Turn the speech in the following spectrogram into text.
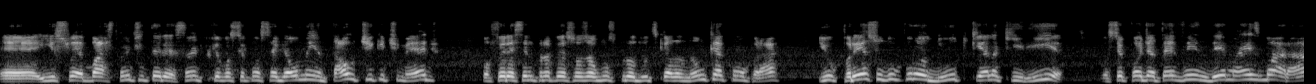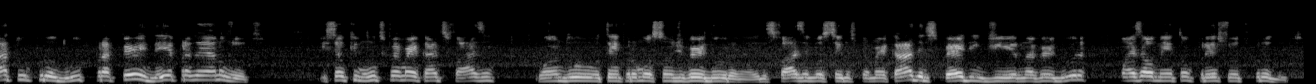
é, isso é bastante interessante porque você consegue aumentar o ticket médio, oferecendo para pessoas alguns produtos que ela não quer comprar e o preço do produto que ela queria você pode até vender mais barato o produto para perder para ganhar nos outros. Isso é o que muitos supermercados fazem quando tem promoção de verdura. Né? Eles fazem você no supermercado, eles perdem dinheiro na verdura, mas aumentam o preço de outros produtos.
